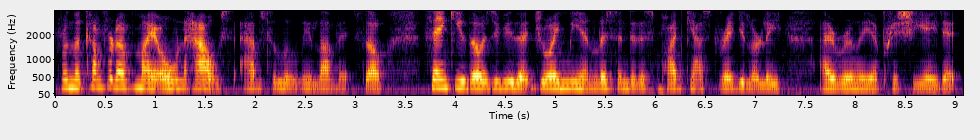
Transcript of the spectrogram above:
from the comfort of my own house. Absolutely love it. So, thank you, those of you that join me and listen to this podcast regularly. I really appreciate it.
